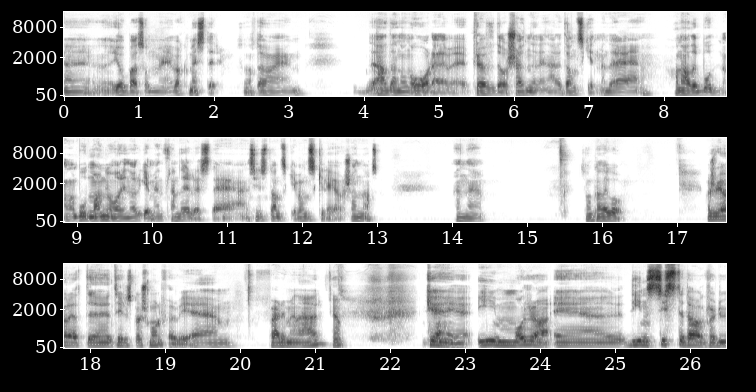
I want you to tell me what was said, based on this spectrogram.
uh, jobba som eh, vaktmester. Sånn at da eh, jeg hadde jeg noen år der jeg prøvde å skjønne den her dansken, men det han hadde bodd, han har bodd mange år i Norge, men fremdeles det, syns dansk er vanskelig å skjønne. Altså. Men eh, sånn kan det gå. Kanskje vi har et eh, til spørsmål før vi er mm, ferdig med det her. Ja. Ok, i morgen er din siste dag før du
